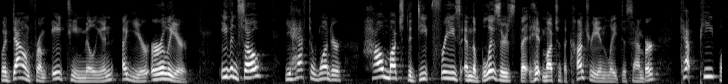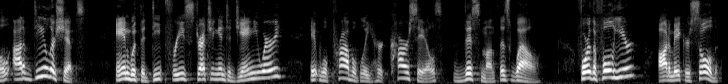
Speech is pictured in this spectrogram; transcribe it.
but down from 18 million a year earlier. Even so, you have to wonder how much the deep freeze and the blizzards that hit much of the country in late December kept people out of dealerships. And with the deep freeze stretching into January, it will probably hurt car sales this month as well. For the full year, automakers sold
